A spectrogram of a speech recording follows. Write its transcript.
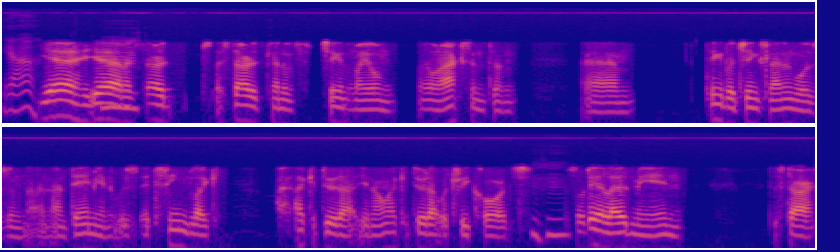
Yeah. Yeah, yeah, and I Mhm. started I started kind of singing my own my own accent and um thing about Jinx Lennon was and, and, and Damien it was it seemed like I, could do that, you know, I could do that with three chords. hmm So they allowed me in to start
